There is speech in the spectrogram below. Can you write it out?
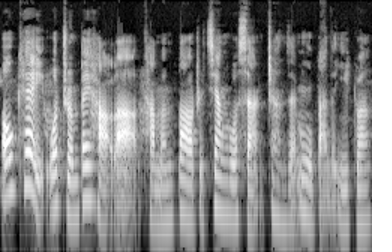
OK，我准备好了。卡门抱着降落伞站在木板的一端，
